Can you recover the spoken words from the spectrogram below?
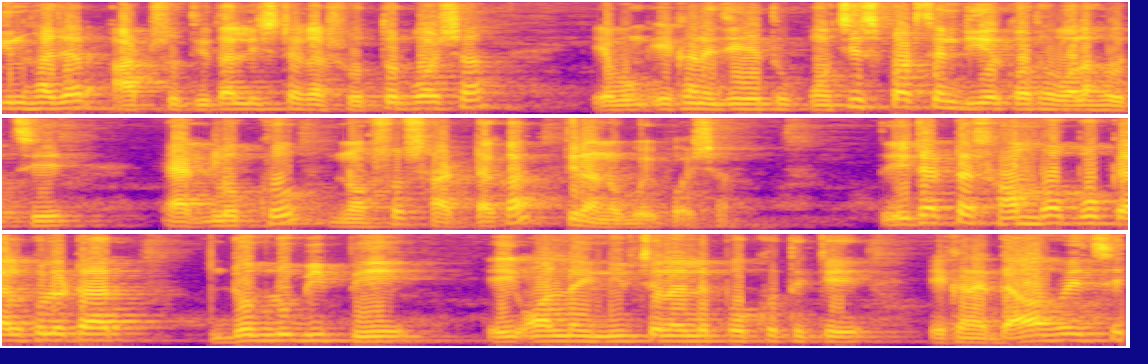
তিন হাজার আটশো তেতাল্লিশ টাকা সত্তর পয়সা এবং এখানে যেহেতু পঁচিশ পার্সেন্ট ডিএর কথা বলা হচ্ছে, এক লক্ষ নশো ষাট টাকা তিরানব্বই পয়সা। তো এটা একটা সম্ভাব্য ক্যালকুলেটর ডব্লিউবি পে এই অনলাইন নিউজ চ্যানেলের পক্ষ থেকে এখানে দেওয়া হয়েছে।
